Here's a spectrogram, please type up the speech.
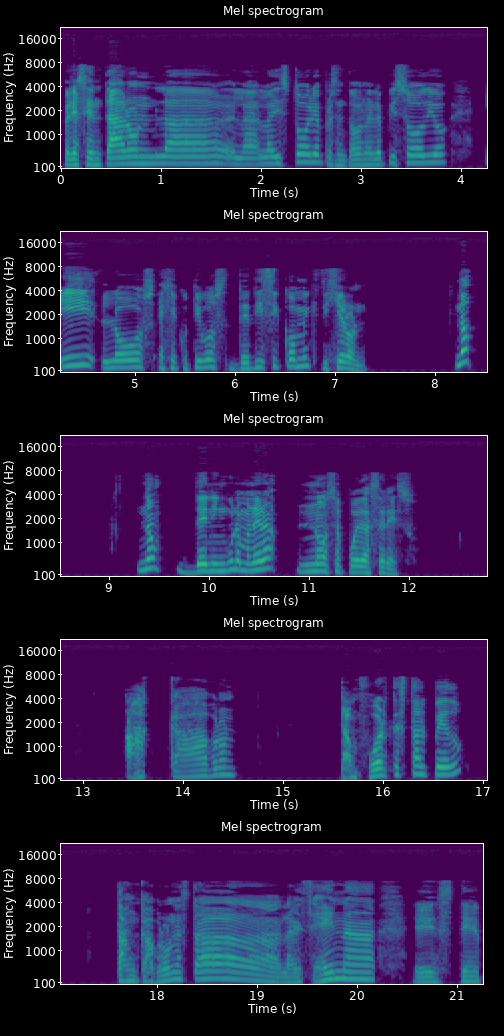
presentaron la, la, la historia, presentaron el episodio y los ejecutivos de DC Comics dijeron, no, no, de ninguna manera no se puede hacer eso. Ah, cabrón. ¿Tan fuerte está el pedo? ¿Tan cabrón está la escena? Este,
